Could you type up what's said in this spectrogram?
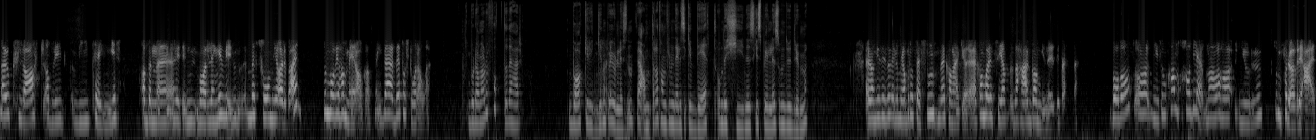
Det er jo klart at vi, vi trenger at denne høytiden varer lenger. Med så mye arbeid så må vi ha mer avkastning. Det, det forstår alle. Hvordan har du fått til det her? Bak ryggen på julenissen? For jeg antar at han fremdeles ikke vet om det kyniske spillet som du driver med. Jeg kan ikke si så veldig mye om prosessen. Det kan jeg ikke gjøre. Jeg kan bare si at det her gagner de fleste. Både oss og de som kan ha gleden av å ha julen, som for øvrig er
